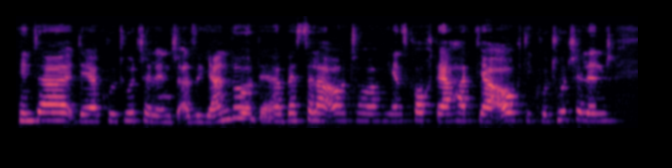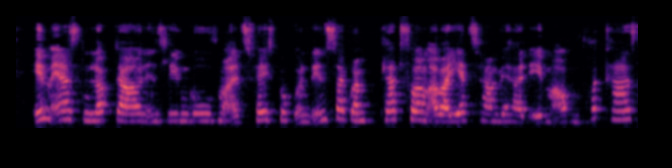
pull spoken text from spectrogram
hinter der Kultur-Challenge. Also Jando, der Bestseller-Autor Jens Koch, der hat ja auch die Kultur-Challenge im ersten Lockdown ins Leben gerufen als Facebook- und Instagram-Plattform. Aber jetzt haben wir halt eben auch einen Podcast,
